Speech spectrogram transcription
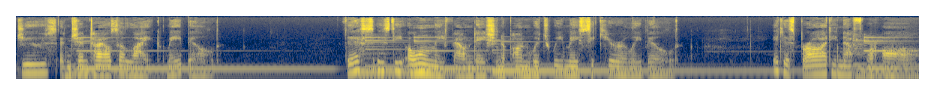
Jews and Gentiles alike may build. This is the only foundation upon which we may securely build. It is broad enough for all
